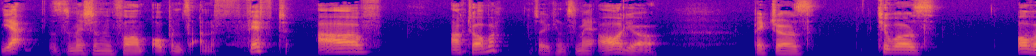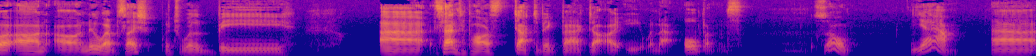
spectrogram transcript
yeah, the submission form opens on the 5th of October. So you can submit all your pictures to us over on our new website, which will be uh, santapaws.thebigbark.ie when that opens. So, yeah. Uh,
